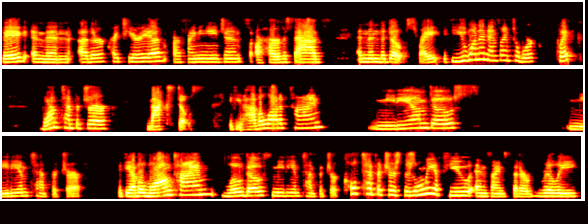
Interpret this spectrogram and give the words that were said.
big. And then other criteria are fining agents, our harvest ads, and then the dose, right? If you want an enzyme to work quick, warm temperature, max dose. If you have a lot of time, medium dose, medium temperature. If you have a long time, low dose, medium temperature. Cold temperatures, there's only a few enzymes that are really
